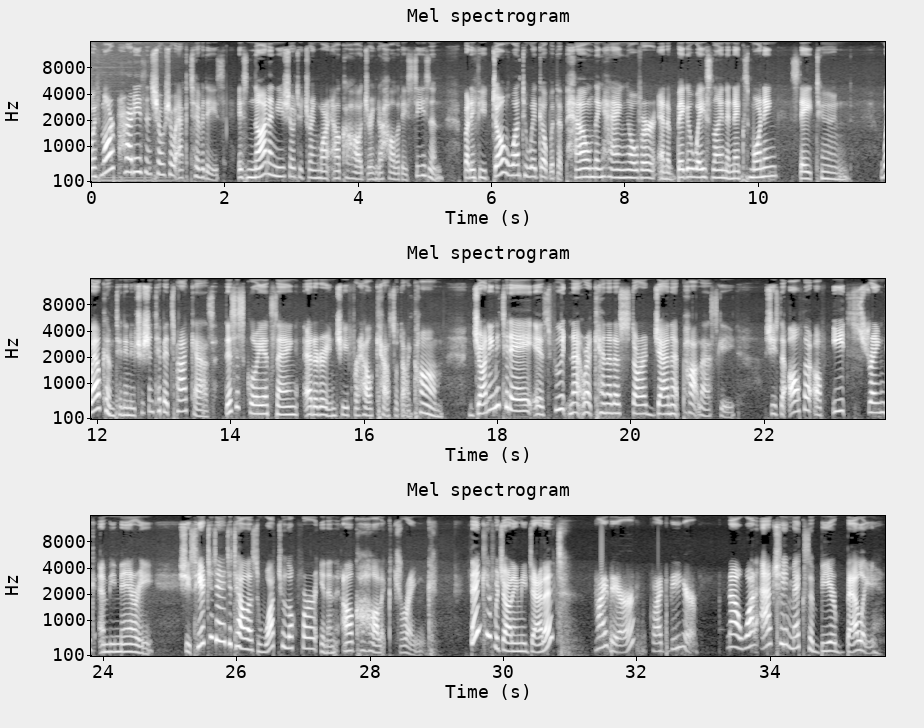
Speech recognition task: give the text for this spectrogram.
With more parties and social activities, it's not unusual to drink more alcohol during the holiday season. But if you don't want to wake up with a pounding hangover and a bigger waistline the next morning, stay tuned. Welcome to the Nutrition Tidbits Podcast. This is Gloria Tsang, editor in chief for HealthCastle.com. Joining me today is Food Network Canada star Janet Podleski. She's the author of Eat, Shrink, and Be Merry. She's here today to tell us what to look for in an alcoholic drink. Thank you for joining me, Janet. Hi there. Glad to be here. Now, what actually makes a beer belly?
